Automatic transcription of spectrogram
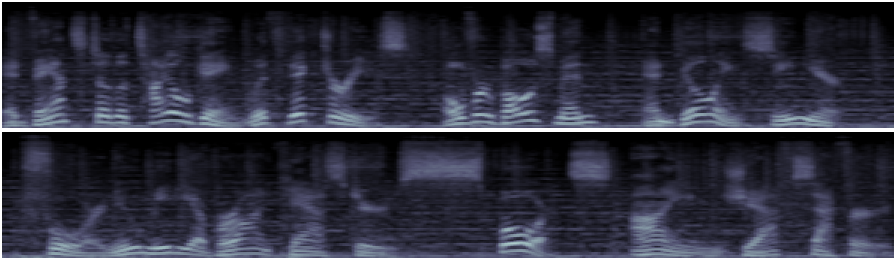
advanced to the title game with victories over Bozeman and Billings Senior. For New Media Broadcasters Sports, I'm Jeff Safford.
